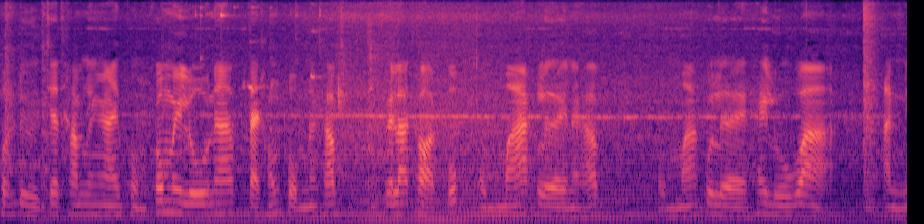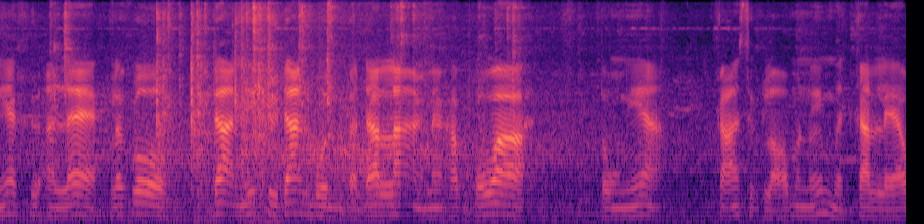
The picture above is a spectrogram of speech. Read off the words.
คนอื่นจะทำยังไงผมก็ไม่รู้นะแต่ของผมนะครับ เวลาถอดปุ๊บผมมาร์กเลยนะครับ ผมมาร์กไปเลยให้รู้ว่าอันนี้คืออันแรกแล้วก็ด้านนี้คือด้านบนกับด้านล่างนะครับ เพราะว่าตรงนี้การสึกหลอมันไม่เหมือนกันแล้ว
